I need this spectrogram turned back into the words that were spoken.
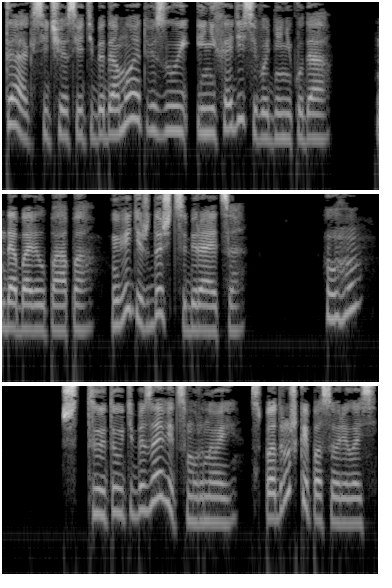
Так, сейчас я тебя домой отвезу и не ходи сегодня никуда, добавил папа. Видишь, дождь собирается. Угу. Что это у тебя за вид смурной? С подружкой поссорилась?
